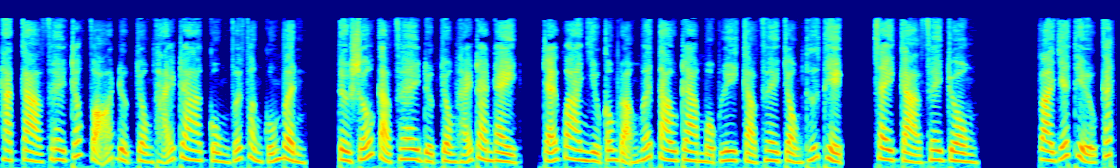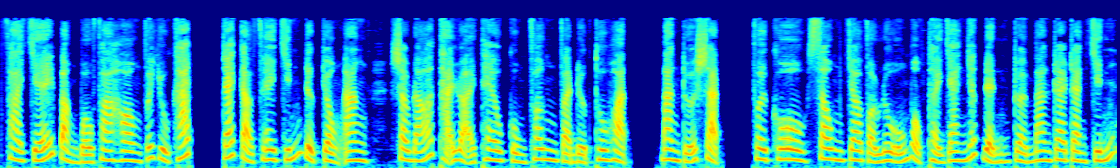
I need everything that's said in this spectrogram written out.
Hạt cà phê tróc vỏ được chồn thải ra cùng với phần của mình. Từ số cà phê được chồn thải ra này, trải qua nhiều công đoạn mới tao ra một ly cà phê trồn thứ thiệt, xay cà phê chồn Và giới thiệu cách pha chế bằng bộ pha hon với du khách. Trái cà phê chín được trồng ăn, sau đó thải loại theo cùng phân và được thu hoạch, mang rửa sạch, phơi khô xong cho vào lưu ủ một thời gian nhất định rồi mang ra rang chín,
